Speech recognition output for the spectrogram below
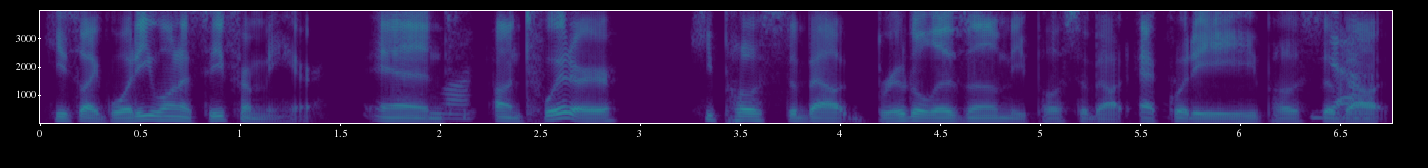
he's like, "What do you want to see from me here?" And Wow. on Twitter, he posts about brutalism, he posts about equity, he posts Yeah. about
